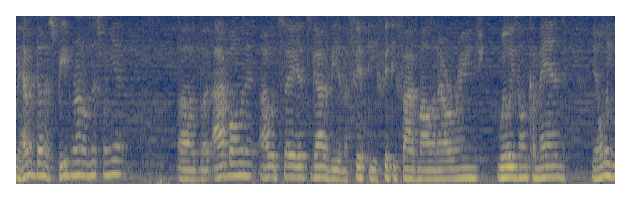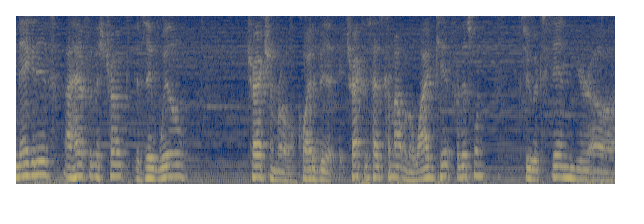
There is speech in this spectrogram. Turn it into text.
We haven't done a speed run on this one yet, uh, but eyeballing it, I would say it's got to be in the 50, 55 mile an hour range. Wheelies on command. The only negative I have for this truck is it will traction roll quite a bit. Traxxas has come out with a wide kit for this one to extend your uh,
